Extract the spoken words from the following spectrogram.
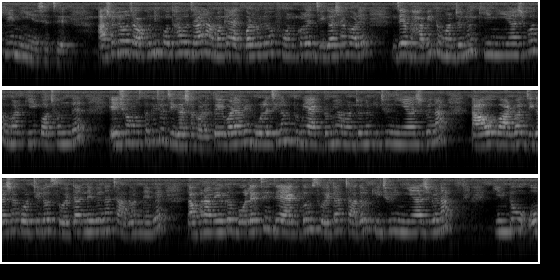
কি নিয়ে এসেছে। আসলে ও যখনই কোথাও যায়, আমাকে একবার হলেও ফোন করে জিজ্ঞাসা করে যে, ভাবি, তোমার জন্য কি নিয়ে আসব? তোমার কি পছন্দের? এই সমস্ত কিছু জিজ্ঞাসা করে। তো এবারে আমি বলেছিলাম, তুমি একদমই আমার জন্য কিছু নিয়ে আসবে না। তাও বারবার জিজ্ঞাসা করছিল, সোয়েটার নেবে না, চাদর নেবে? তখন আমি ওকে বলেছি যে, একদম সোয়েটার, চাদর কিছুই নিয়ে আসবে না। কিন্তু ও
